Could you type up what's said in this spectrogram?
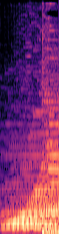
Música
